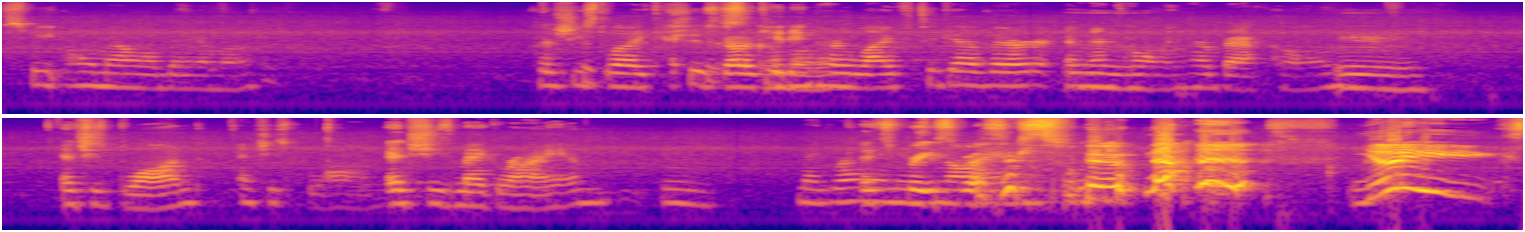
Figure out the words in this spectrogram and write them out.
Sweet Home Alabama. Because she's like She's come getting her life together and then Mm. calling her back home. Mm. And she's blonde, And she's blonde. and she's Meg Ryan. Meg Ryan It's Reese Witherspoon. Yikes!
